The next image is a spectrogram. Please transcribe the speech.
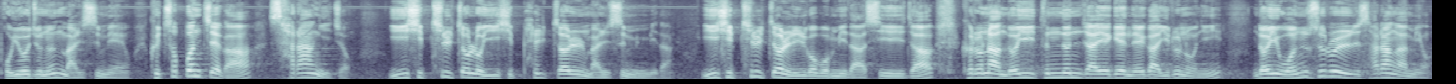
보여주는 말씀이에요. 그 첫 번째가 사랑이죠. 27절로 28절 말씀입니다. 27절 읽어봅니다. 시작. 그러나 너희 듣는 자에게 내가 이르노니 너희 원수를 사랑하며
